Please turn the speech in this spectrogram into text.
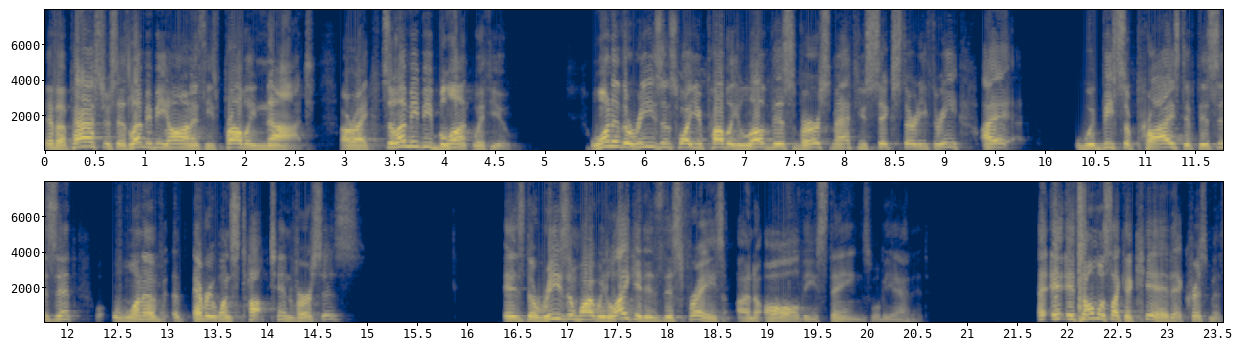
if a pastor says, Let me be honest, he's probably not. All right? So let me be blunt with you. One of the reasons why you probably love this verse, Matthew 6 33, I would be surprised if this isn't one of everyone's top 10 verses. Is the reason why we like it is this phrase, and all these things will be added. It's almost like a kid at Christmas.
